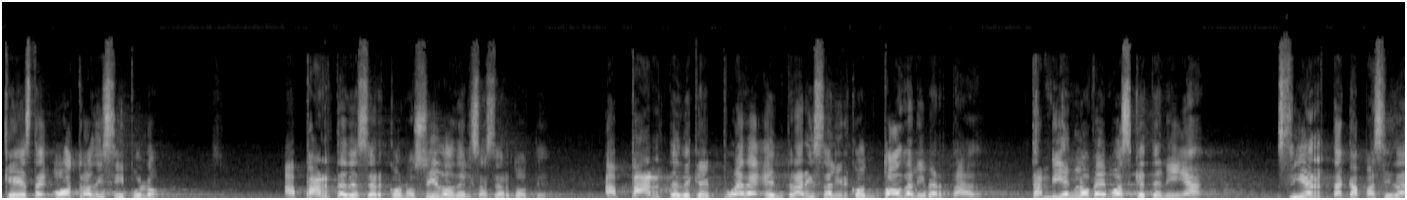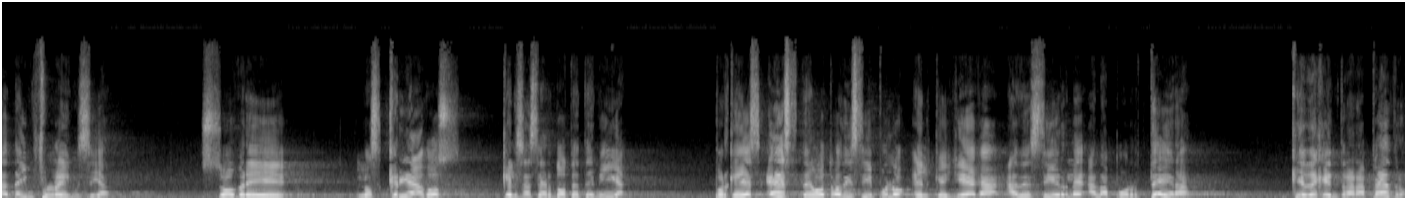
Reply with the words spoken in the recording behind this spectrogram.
que este otro discípulo aparte de ser conocido del sacerdote, aparte de que puede entrar y salir con toda libertad, también lo vemos que tenía cierta capacidad de influencia sobre los criados que el sacerdote tenía. Porque es este otro discípulo el que llega a decirle a la portera que deje entrar a Pedro.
